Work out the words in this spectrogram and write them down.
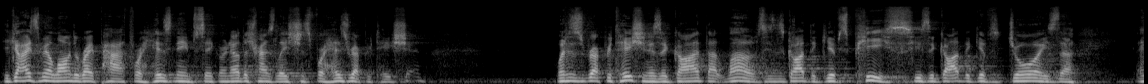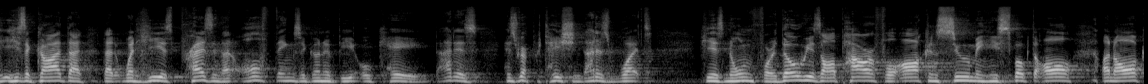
He guides me along the right path for His name's sake, or in other translations, for His reputation. What is his reputation? Is a God that loves. He's a God that gives peace. He's a God that gives joy. He's the He's a God that, that when He is present, that all things are going to be okay. That is His reputation. That is what He is known for. Though He is all powerful, all consuming, He spoke to all on all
